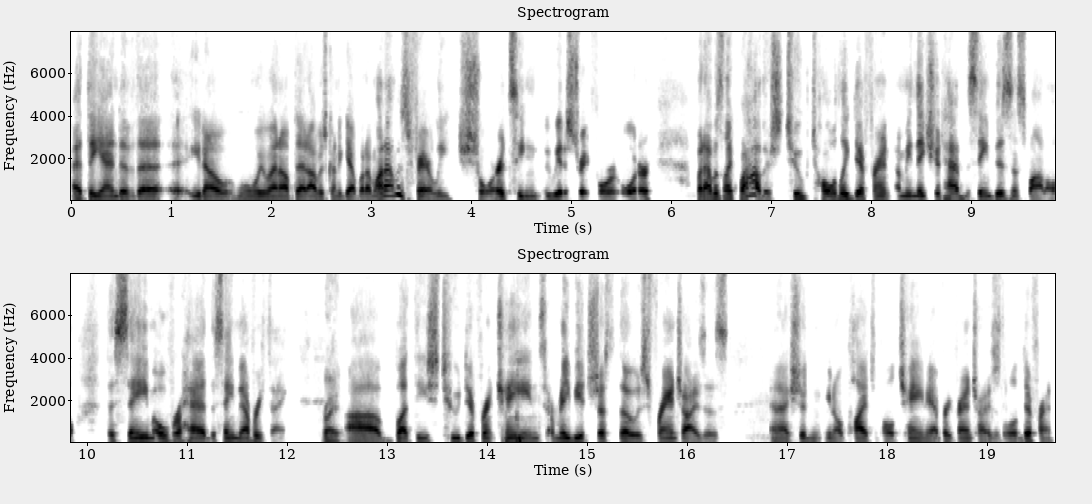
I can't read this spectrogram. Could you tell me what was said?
at the end of the, uh, you know, when we went up that I was going to get what I want. I was fairly sure. It seemed we had a straightforward order. But I was like, wow, there's two totally different. I mean, they should have the same business model, the same overhead, the same everything. Right. Uh, but these two different chains, or maybe it's just those franchises, and I shouldn't, you know, apply it to the whole chain. Every franchise is a little different.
